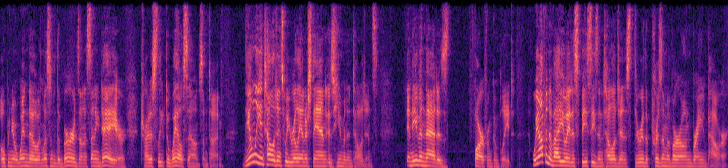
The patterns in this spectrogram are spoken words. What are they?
open your window and listen to the birds on a sunny day, or try to sleep to whale sounds sometime. The only intelligence we really understand is human intelligence, and even that is far from complete. We often evaluate a species' intelligence through the prism of our own brain power.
